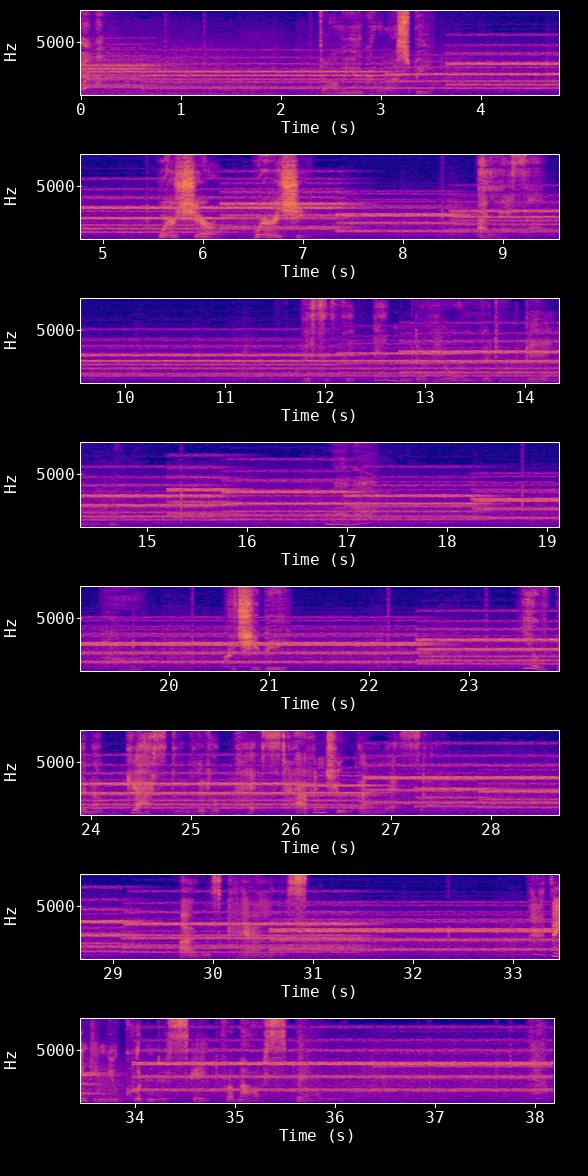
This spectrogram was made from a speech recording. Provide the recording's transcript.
Dahlia Gillespie? Where's Cheryl? Where is she? Alessa. This is the end of your little game. Mama? Huh? Could she be... You've been a ghastly little pest, haven't you, Alessa? I was careless. Thinking you couldn't escape from our spell.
